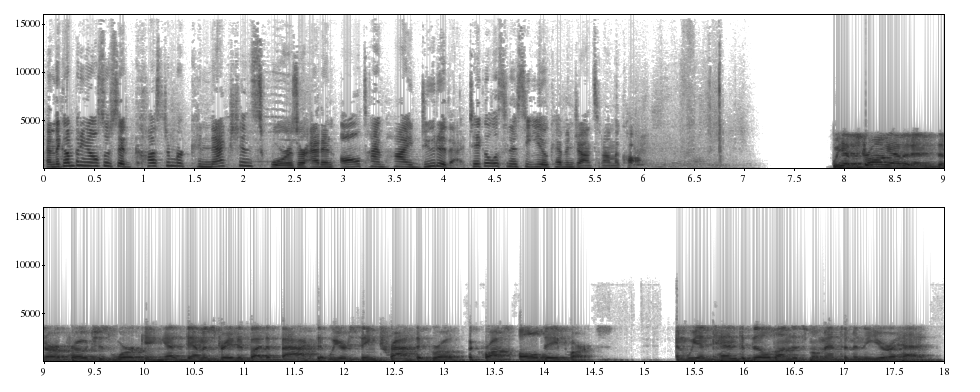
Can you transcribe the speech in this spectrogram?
And the company also said customer connection scores are at an all time high due to that. Take a listen to CEO Kevin Johnson on the call. We have strong evidence that our approach is working, as demonstrated by the fact that we are seeing traffic growth across all day parts. And we intend to build on this momentum in the year ahead.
